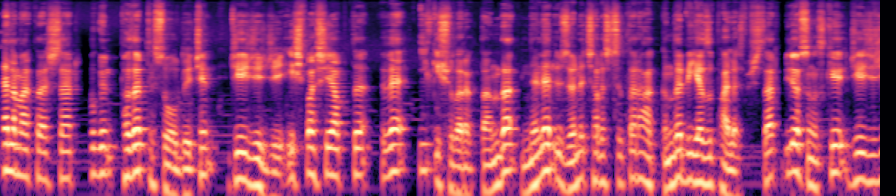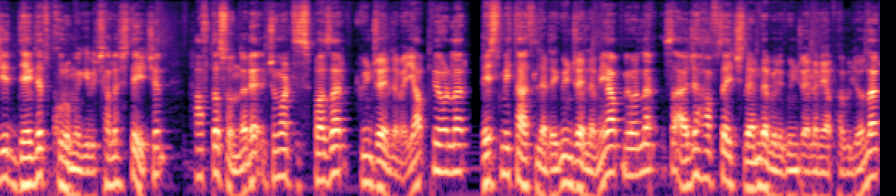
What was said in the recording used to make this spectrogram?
Selam arkadaşlar. Bugün pazartesi olduğu için GGG işbaşı yaptı ve ilk iş olaraktan da neler üzerine çalıştıkları hakkında bir yazı paylaşmışlar. Biliyorsunuz ki GGG devlet kurumu gibi çalıştığı için hafta sonları cumartesi pazar güncelleme yapmıyorlar. Resmi tatillerde güncelleme yapmıyorlar. Sadece hafta içlerinde böyle güncelleme yapabiliyorlar.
